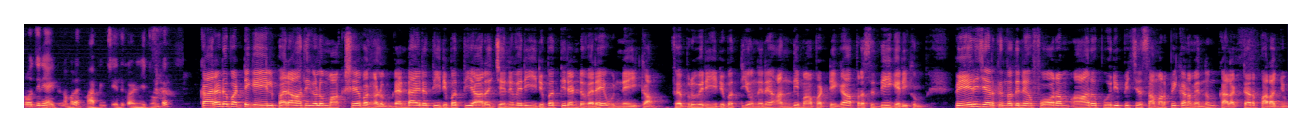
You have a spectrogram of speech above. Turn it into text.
പ്രോജനിയായിട്ടും നമ്മൾ മാപ്പിംഗ് ചെയ്ത് കഴിഞ്ഞിട്ടുണ്ട്. കരട് പട്ടികയിൽ പരാതികളും ആക്ഷേപങ്ങളും രണ്ടായിരത്തി ഇരുപത്തിയാറ് ജനുവരി ഇരുപത്തിരണ്ട് വരെ ഉന്നയിക്കാം. ഫെബ്രുവരി ഇരുപത്തിയൊന്നിന് അന്തിമ പട്ടിക പ്രസിദ്ധീകരിക്കും. പേര് ചേർക്കുന്നതിന് ഫോറം ആറ് പൂരിപ്പിച്ച് സമർപ്പിക്കണമെന്നും കലക്ടർ പറഞ്ഞു.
